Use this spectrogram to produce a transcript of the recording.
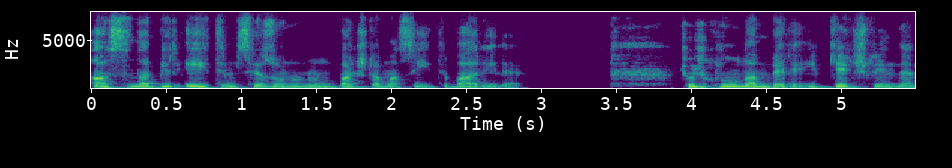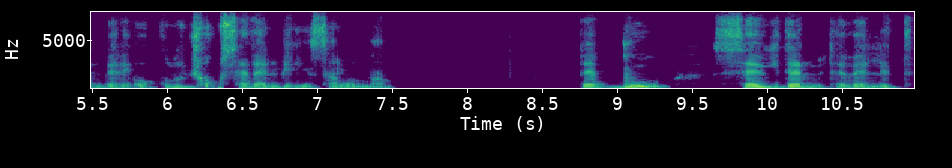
aslında bir eğitim sezonunun başlaması itibariyle çocukluğundan beri, ilk gençliğinden beri okulu çok seven bir insan olmam ve bu sevgiden mütevellit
